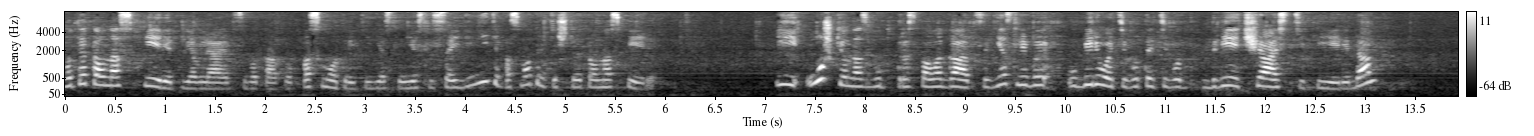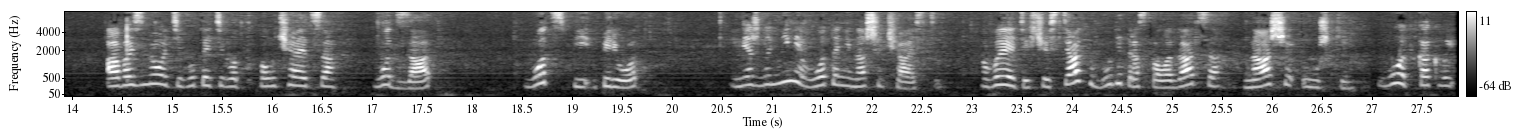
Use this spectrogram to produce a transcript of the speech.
Вот это у нас перед является, вот так вот. Посмотрите, если, если соедините, посмотрите, что это у нас перед. И ушки у нас будут располагаться, если вы уберете вот эти вот две части переда, а возьмете вот эти вот, получается, вот зад, вот вперед, между ними вот они наши части. В этих частях будет располагаться наши ушки. Вот, как вы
